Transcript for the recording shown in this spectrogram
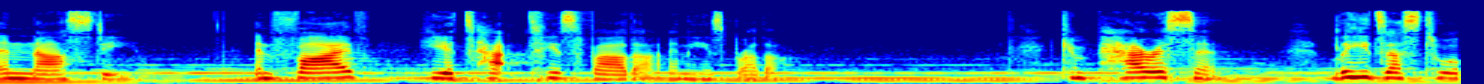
and nasty. And five, he attacked his father and his brother. Comparison leads us to a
